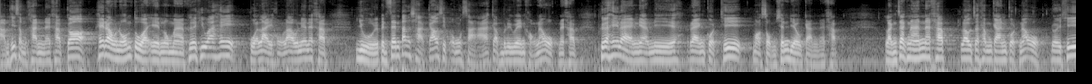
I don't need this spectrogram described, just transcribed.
3 ที่สำคัญนะครับ ก็ให้เราโน้มตัวเอ็นลงมา เพื่อที่ว่าให้หัวไหล่ของเราเนี่ยนะครับ อยู่เป็นเส้นตั้งฉาก 90 องศากับบริเวณของหน้าอกนะครับ เพื่อให้แรงเนี่ยมีแรงกดที่เหมาะสมเช่นเดียวกันนะครับ หลังจากนั้นนะครับเราจะทำการกดหน้าอก โดยที่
